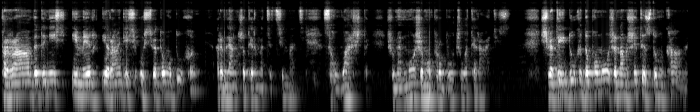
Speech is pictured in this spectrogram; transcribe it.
праведність і мир і радість у Святому Духові. Римлян 14:17. Зауважте, що ми можемо пробуджувати радість. Святий Дух допоможе нам жити з думками,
